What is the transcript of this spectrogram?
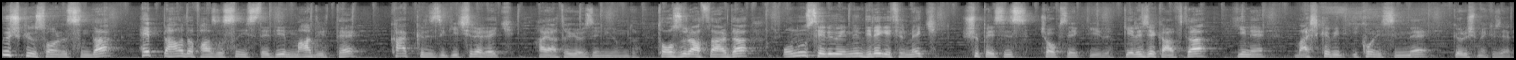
3 gün sonrasında hep daha da fazlasını istediği Madrid'de kalp krizi geçirerek hayata gözlerini yumdu. Tozlu raflarda onun serüvenini dile getirmek şüphesiz çok zevkliydi. Gelecek hafta yine başka bir ikon isimle görüşmek üzere.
